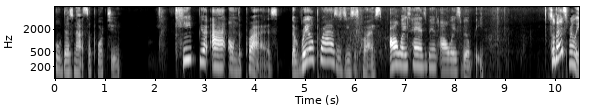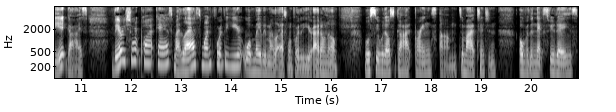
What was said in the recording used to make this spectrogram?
who does not support you? Keep your eye on the prize. The real prize is Jesus Christ. Always has been, always will be. So that's really it, guys. Very short podcast. My last one for the year. Well, maybe my last one for the year. I don't know. We'll see what else God brings um, to my attention over the next few days.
